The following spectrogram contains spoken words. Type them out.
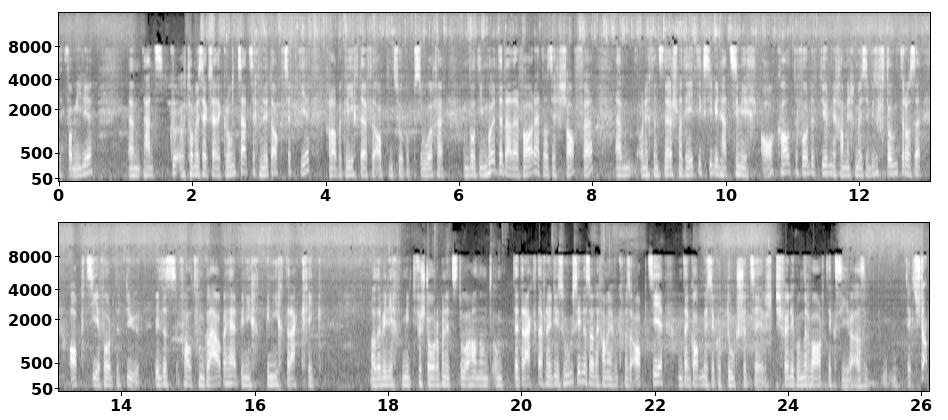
die Familie. Ähm, Thomas hat gesagt, grundsätzlich nicht akzeptiert. Ich kann aber gleich dürfen ab und zu besuchen. Und wo die Mutter dann erfahren hat, dass ich arbeite, ähm, und ich dann das nächste Mal tätig war, hat sie mich angehalten vor der Tür und ich habe mich müssen bis auf die Unterhose abziehen vor der Tür. Weil das halt vom Glauben her bin ich, bin ich dreckig. Oder weil ich mit Verstorbenen zu tun habe und, und der Dreck darf nicht ins Haus rein, sondern ich kann mich wirklich abziehen und dann geht müssen duschen zuerst. Das war völlig unerwartet. Gewesen. Also, ich dachte, stopp!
